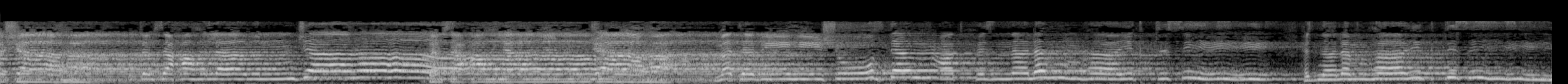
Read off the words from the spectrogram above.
غشاها. تمسح أهلا من جاها. تمسح أهلا من جاها ما تبيه يشوف دمعة حزن لمها يكتسي حزن لمها يكتسي.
